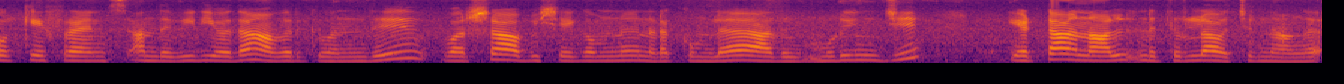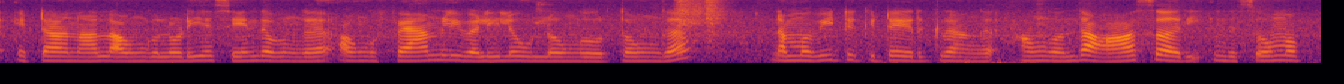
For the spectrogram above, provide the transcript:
ஓகே ஃப்ரெண்ட்ஸ் அந்த வீடியோ தான் அவருக்கு வந்து வருஷா அபிஷேகம்னு நடக்கும்ல அது முடிஞ்சு எட்டாம் நாள் இந்த திருவிழா வச்சுருந்தாங்க. எட்டாம் நாள் அவங்களோடைய சேர்ந்தவங்க அவங்க ஃபேமிலி வழியில் உள்ளவங்க ஒருத்தவங்க நம்ம வீட்டுக்கிட்ட இருக்கிறாங்க. அவங்க வந்து ஆசாரி இந்த சோமப்ப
